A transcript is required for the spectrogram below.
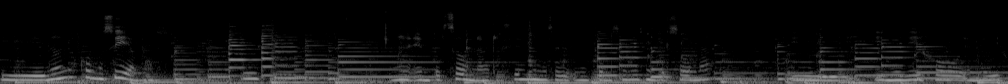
Y no nos conocíamos persona, recién nos, nos conocimos en persona y, y me dijo, y me dijo,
